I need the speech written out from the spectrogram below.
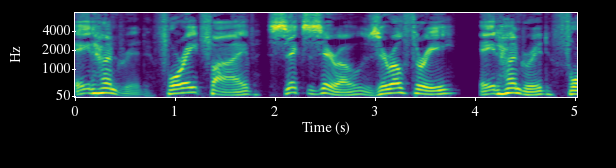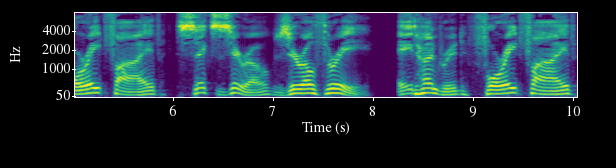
800 485 6003. 800 485 6003. 800 485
